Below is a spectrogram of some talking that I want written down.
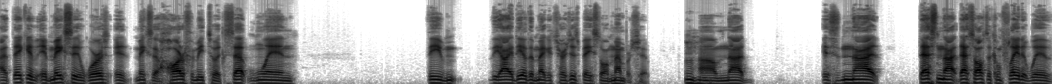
I think it, it makes it worse. It makes it harder for me to accept when the the idea of the mega church is based on membership. Mhm. Um, not it's not that's not that's also conflated with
